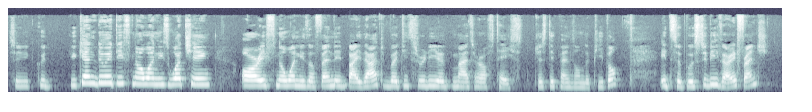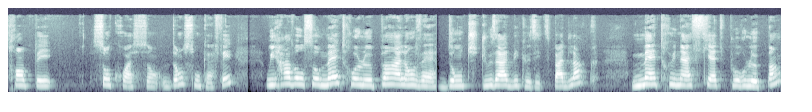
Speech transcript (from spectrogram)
So you could you can do it if no one is watching or if no one is offended by that, but it's really a matter of taste. Just depends on the people. It's supposed to be very French. Tremper son croissant dans son café. We have also mettre le pain à l'envers. Don't do that because it's bad luck. Mettre une assiette pour le pain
